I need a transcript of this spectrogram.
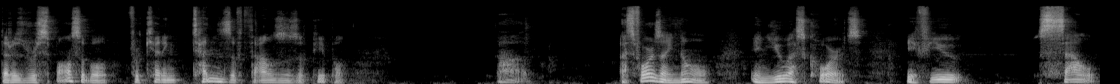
that is responsible for killing tens of thousands of people. Uh, as far as I know, in US courts, if you sell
